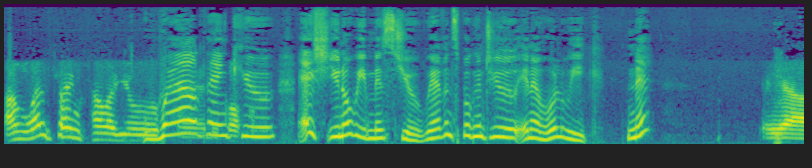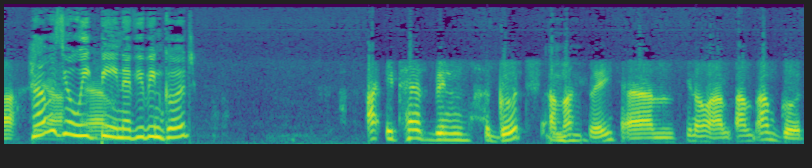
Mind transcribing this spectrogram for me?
I'm well, thanks. How are you? Well, uh, thank Nicole? you. Ish, you know we missed you. We haven't spoken to you in a whole week. Ne? Yeah. How yeah, has your week been? Have you been good? Uh, it has been good, I Mm-hmm. must say. Um, you know, I'm, I'm, I'm good.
